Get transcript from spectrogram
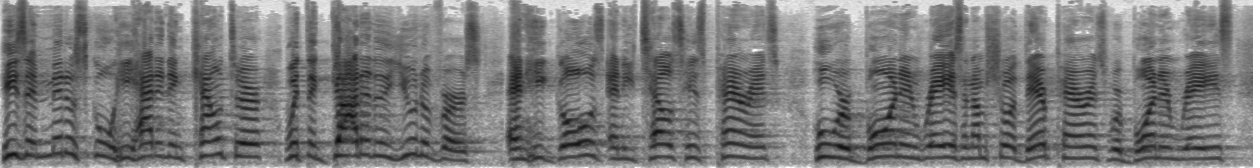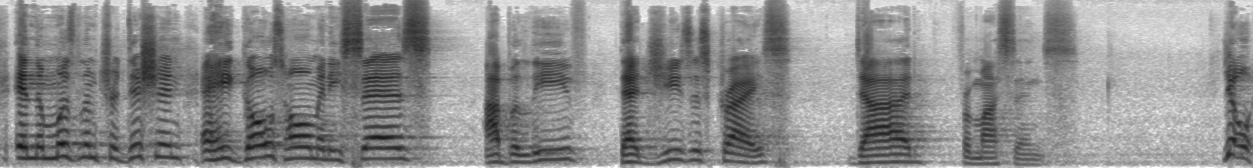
He's in middle school. He had an encounter with the God of the universe, and he goes and he tells his parents, who were born and raised, and I'm sure their parents were born and raised in the Muslim tradition, and he goes home and he says, I believe that Jesus Christ died for my sins. Yo,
